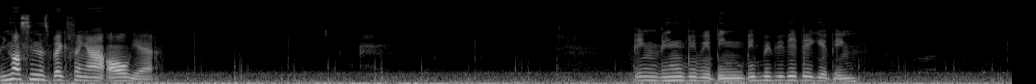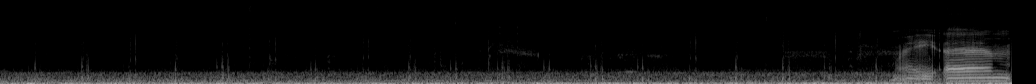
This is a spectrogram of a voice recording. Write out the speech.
We've not seen this big thing at all yet. Bing bing bing bing bing bing bing bing bing bing bing. Right, um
